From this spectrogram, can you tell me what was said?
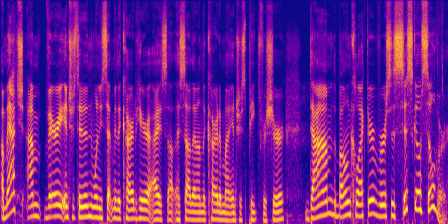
a match I'm very interested in. When you sent me the card here, I saw I saw that on the card, and my interest peaked for sure. Dom the Bone Collector versus Cisco Silver.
